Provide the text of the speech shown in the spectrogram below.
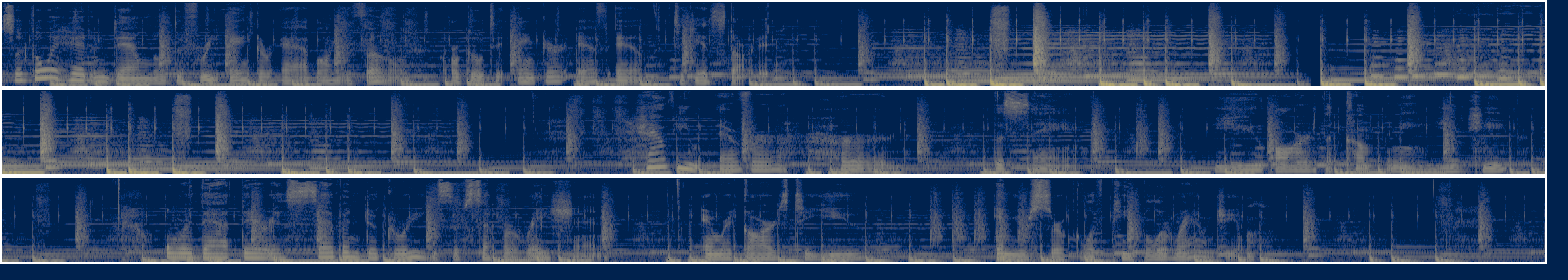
So go ahead and download the free Anchor app on your phone or go to Anchor FM to get started. Have you ever heard the saying, you are the company you keep? Or that there is seven degrees of separation in regards to you and your circle of people around you?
